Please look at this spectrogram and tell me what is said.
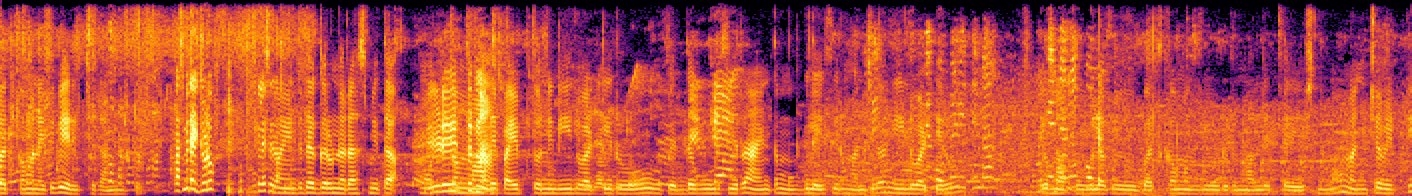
బతుకమ్మని అయితే వేరిచ్చారు అన్నట్టు ఇంటి దగ్గర ఉన్న రస్మిత మొత్తం అదే పైప్తో నీళ్ళు పట్టిర్రు. పెద్ద ఊడ్చిర్రు. ఆయనతో ముగ్గులు వేసిర్రు మంచిగా నీళ్ళు పట్టిర్రు. ఇక మా పువ్వులకు బతుకమ్మకు చూడరు మళ్ళీ ఎట్లా చేసినామో మంచిగా పెట్టి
